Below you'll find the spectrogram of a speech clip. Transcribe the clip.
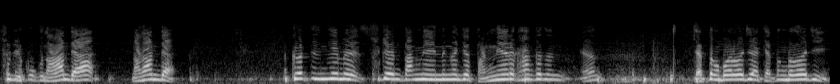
수리를 꽂고 나간대. 나간대. 그것도 이제 수견 당내에 있는 건 이제 당내를 간 것은 어? 개똥벌어지야 개똥벌어지.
